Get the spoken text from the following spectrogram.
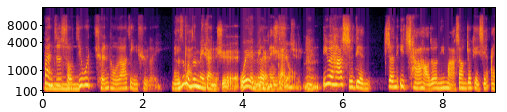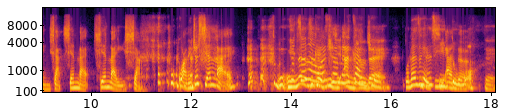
半只手几乎拳头都要进去了。可是我真的没感觉，我也没感觉，嗯，因为他十点。针一插好之后，你马上就可以先按一下，先来，先来一下，不管你就先来。你你那是可以自己按的，对不对，我那是可以自己按的。对，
